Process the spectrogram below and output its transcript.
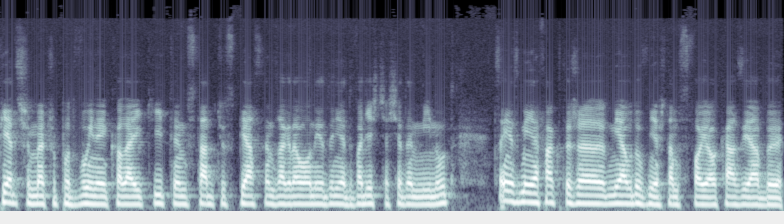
pierwszym meczu podwójnej kolejki, tym starciu z Piastem zagrał on jedynie 27 minut, co nie zmienia faktu, że miał również tam swoje okazje, aby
